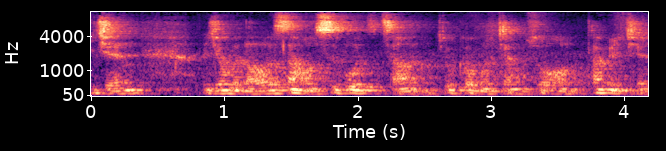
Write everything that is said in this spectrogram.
以前以前我们老和尚师父常就跟我们讲说哦，他们以前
